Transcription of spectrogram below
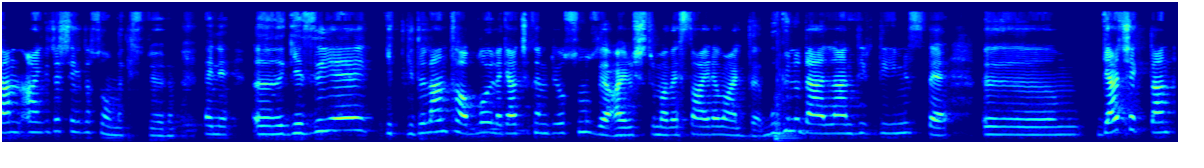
ben ayrıca şey de sormak istiyorum. Hani e, Gezi'ye git, gidilen tabloyla gerçekten diyorsunuz ya ayrıştırma vesaire vardı. Bugünü değerlendirdiğimizde e, gerçekten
